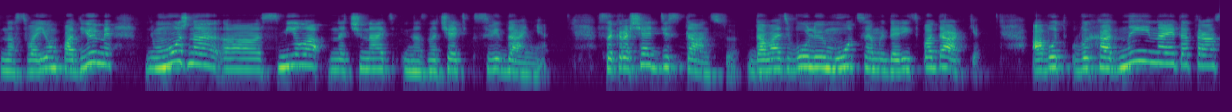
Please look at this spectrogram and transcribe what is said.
на своем подъеме можно э, смело начинать назначать свидание сокращать дистанцию, давать волю эмоциям и дарить подарки. А вот выходные на этот раз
